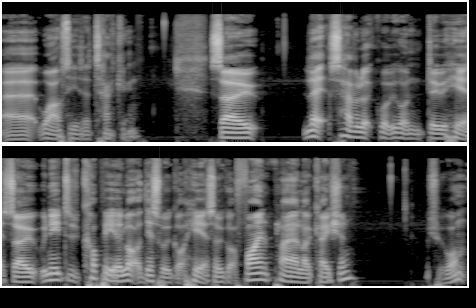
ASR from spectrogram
uh, whilst he's attacking. So let's have a look what we're going to do here. So we need to copy a lot of this we've got here. So we've got find player location, which we want.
